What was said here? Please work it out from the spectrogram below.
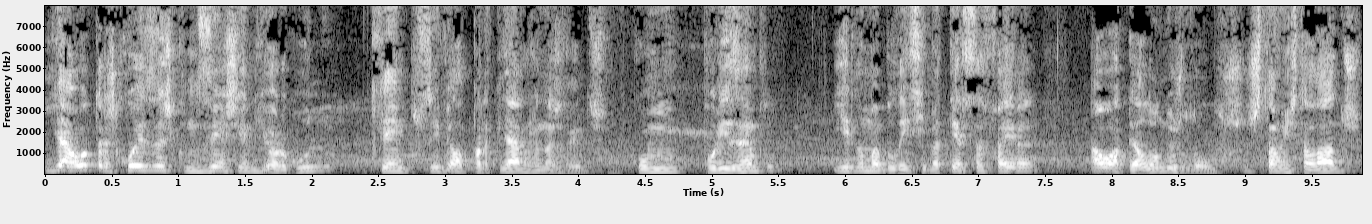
E há outras coisas que nos enchem de orgulho que é impossível partilharmos nas redes. Como, por exemplo, ir numa belíssima terça-feira ao hotel onde os lobos estão instalados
